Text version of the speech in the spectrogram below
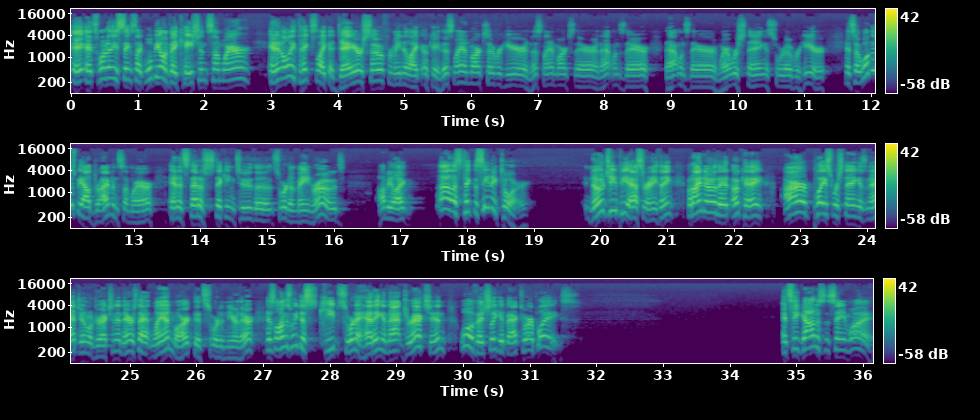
it, it's one of these things like we'll be on vacation somewhere, and it only takes like a day or so for me to like, okay, this landmark's over here, and this landmark's there, and that one's there, that one's there, and where we're staying is sort of over here. And so we'll just be out driving somewhere, and instead of sticking to the sort of main roads, I'll be like, oh, let's take the scenic tour. No GPS or anything, but I know that, okay, our place we're staying is in that general direction, and there's that landmark that's sort of near there. As long as we just keep sort of heading in that direction, we'll eventually get back to our place. And see, God is the same way.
